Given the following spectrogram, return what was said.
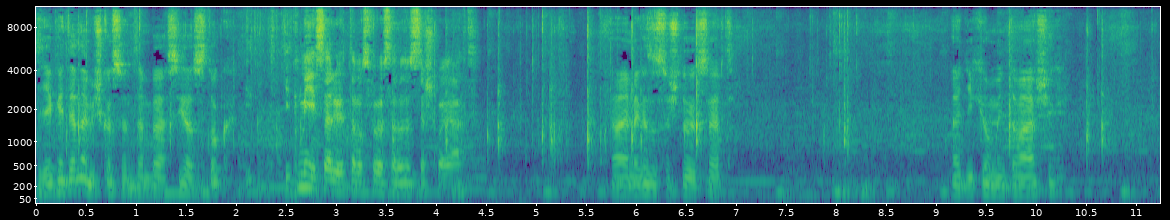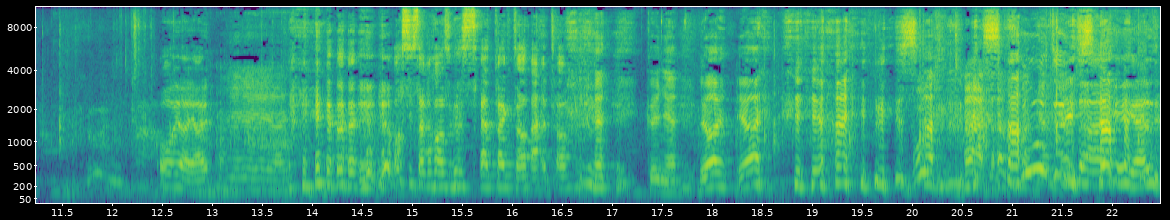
Egyébként én nem is köszöntem be, sziasztok! Itt, itt mész előttem, az felszed az összes kaját. Jaj, meg az összes lőszert. Egyik jobb, mint a másik. Ó, jaj, jaj. Ajajajajaj. Azt hiszem, a harcgösszelt megtaláltam. Könnyed. Jaj, jaj, jaj, vissza, vissza, vissza. igen.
